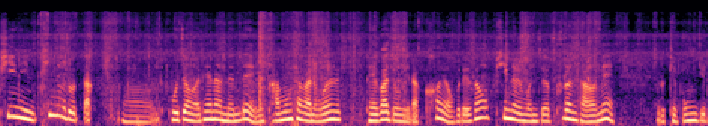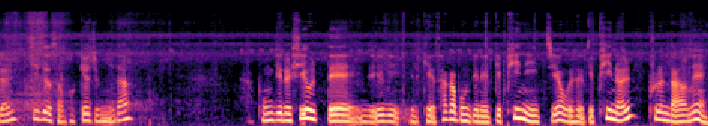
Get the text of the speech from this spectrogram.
핀인 핀으로 딱 어, 고정을 해놨는데 이 가몽사과는 원래 대과종이라 커요. 그래서 핀을 먼저 풀은 다음에 이렇게 봉지를 찢어서 벗겨줍니다. 봉지를 씌울 때 이제 여기 이렇게 사과 봉지는 이렇게 핀이 있지요. 그래서 이렇게 핀을 풀은 다음에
